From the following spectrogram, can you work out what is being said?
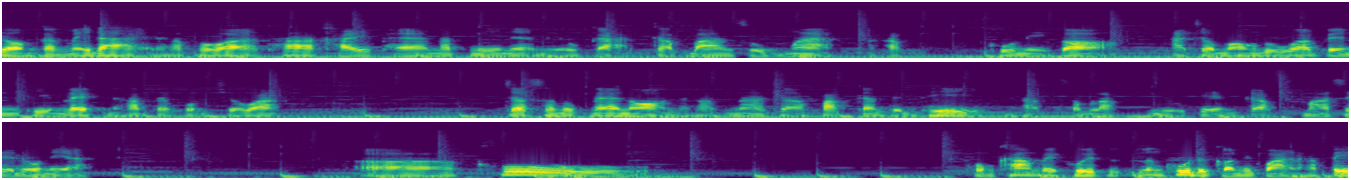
ยอมกันไม่ได้นะครับ เพราะว่าถ้าใครแพ้นัดนี้เนี่ยมีโอกาสกลับบ้านสูงมากนะครับคู่นี้ก็อาจจะมองดูว่าเป็นทีมเล็กนะครับ แต่ผมเชื่อว่าจะสนุกแน่นอนนะครับ น่าจะฟัดกันเต็มที่นะครับสำหรับยูเครนกับมาซิโดเนียคู่ ผมข้ามไปคุยเรื่องคู่ดึกก่อนดีกว่านะครับตี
